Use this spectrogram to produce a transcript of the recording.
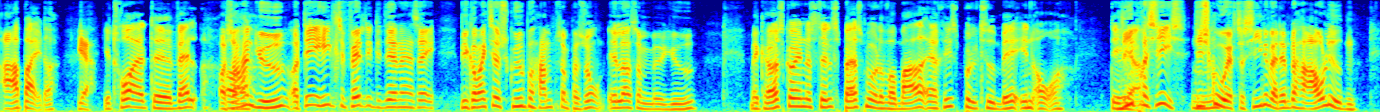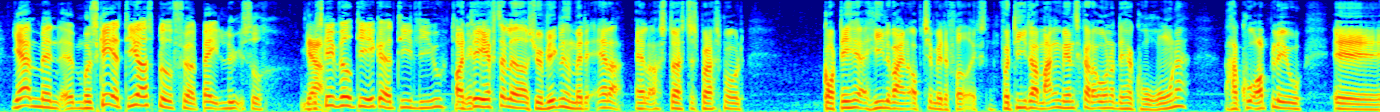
arbejder. Ja. Jeg tror, at øh, valg... Og så er han jøde, og det er helt tilfældigt i den her sag. Vi kommer ikke til at skyde på ham som person, eller som øh, jøde. Man kan også gå ind og stille spørgsmålet, hvor meget er Rigspolitiet med ind over det Lige her? præcis. De Mhm. skulle efter sine være dem, der har aflevet dem. Ja, men øh, måske er de også blevet ført bag lyset. Ja. Måske ved de ikke, at de er i live. De Og det efterlader os jo i virkeligheden med det aller, aller største spørgsmål. Går det her hele vejen op til Mette Frederiksen? Fordi der er mange mennesker, der under det her corona har kunne opleve, øh,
